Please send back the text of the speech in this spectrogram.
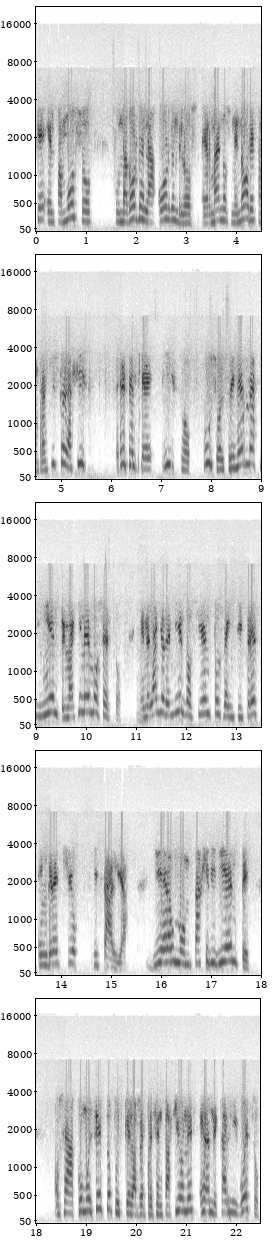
que el famoso fundador de la Orden de los Hermanos Menores, San Francisco de Asís, es el que hizo, puso el primer nacimiento, imaginemos esto, en el año de 1223 en Grecio, Italia. Y era un montaje viviente. O sea, ¿cómo es esto? Pues que las representaciones eran de carne y hueso.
